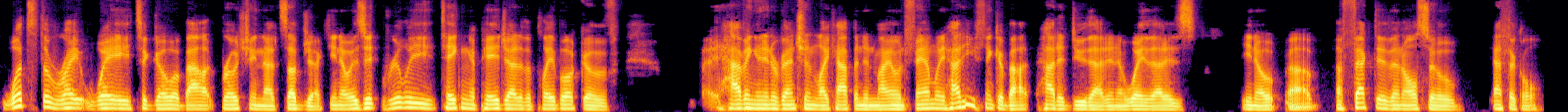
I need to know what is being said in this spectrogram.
what's the right way to go about broaching that subject? You know is it really taking a page out of the playbook of eh, having an intervention like happened in my own family? How do you think about how to do that in a way that is you know uh, effective and also ethical?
